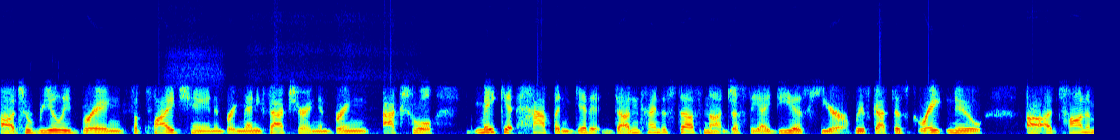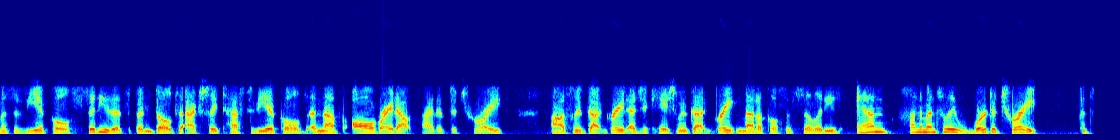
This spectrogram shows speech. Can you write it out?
uh, to really bring supply chain and bring manufacturing and bring actual make it happen, get it done kind of stuff, not just the ideas here. We've got this great new uh, autonomous vehicle city that's been built to actually test vehicles, and that's all right outside of Detroit. Uh, so we've got great education, we've got great medical facilities, and fundamentally, we're Detroit. It's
